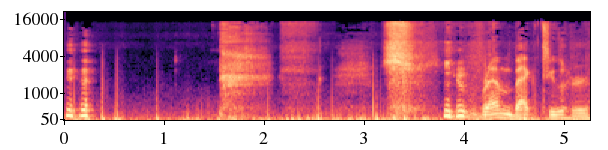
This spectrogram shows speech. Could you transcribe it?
he ran back to her.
